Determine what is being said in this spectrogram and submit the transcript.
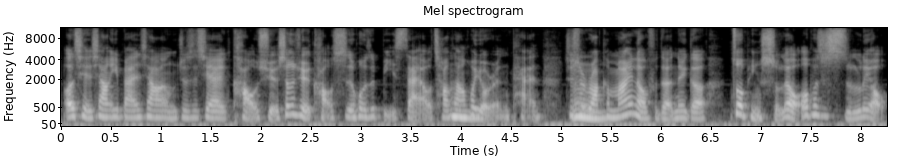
而且像一般像就是现在考学升学考试或者比赛哦，常常会有人弹，就是 Rachmaninoff 的那个作品十六，Opus 十六，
